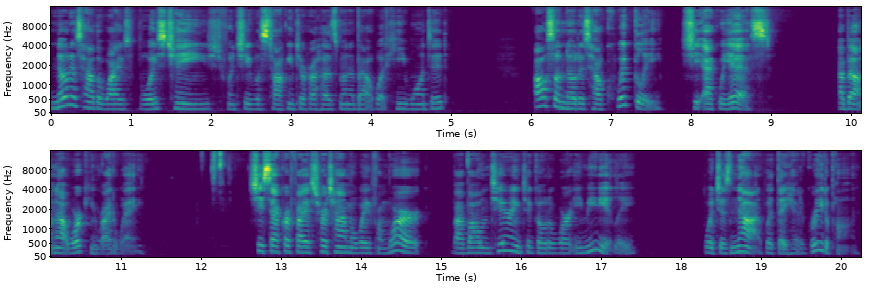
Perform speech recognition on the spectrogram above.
Notice how the wife's voice changed when she was talking to her husband about what he wanted. Also, notice how quickly she acquiesced about not working right away. She sacrificed her time away from work by volunteering to go to work immediately, which is not what they had agreed upon.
